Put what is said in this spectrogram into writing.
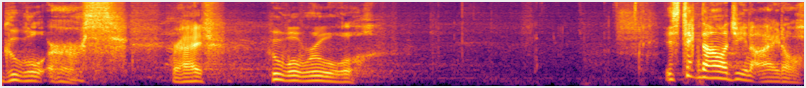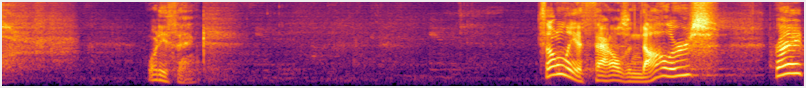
Google Earth, right? Who will rule? Is technology an idol? What do you think? It's only a $1,000, right?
